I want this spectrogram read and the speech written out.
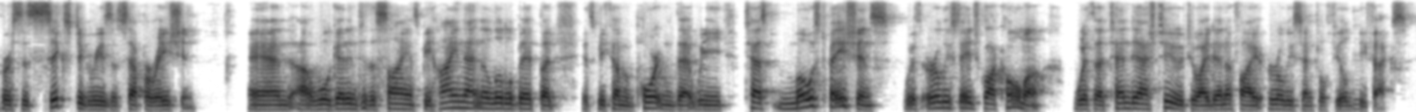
versus six degrees of separation. And uh, we'll get into the science behind that in a little bit, but it's become important that we test most patients with early stage glaucoma with a 10-2 to identify early central field defects.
